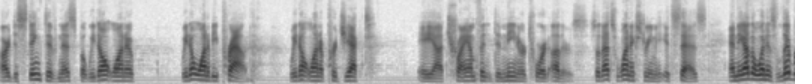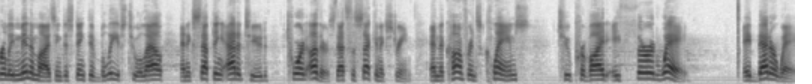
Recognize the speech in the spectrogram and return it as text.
our distinctiveness, but we don't want to, we don't want to be proud. We don't want to project a uh, triumphant demeanor toward others. So that's one extreme, it says and the other one is liberally minimizing distinctive beliefs to allow an accepting attitude toward others. That's the second extreme. And the conference claims to provide a third way, a better way.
